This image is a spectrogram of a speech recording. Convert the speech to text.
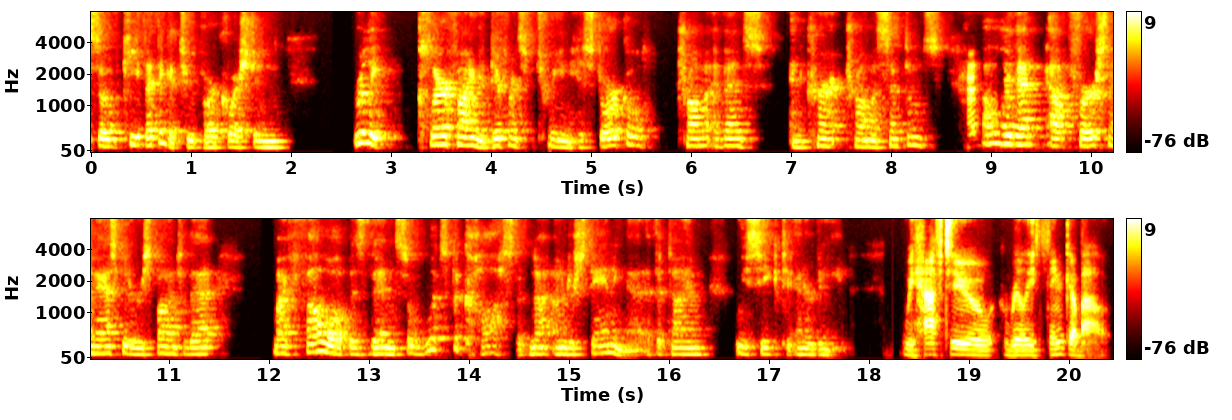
So, Keith, I think a two part question really clarifying the difference between historical trauma events and current trauma symptoms. I'll lay that out first and ask you to respond to that. My follow up is then so, what's the cost of not understanding that at the time we seek to intervene? We have to really think about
